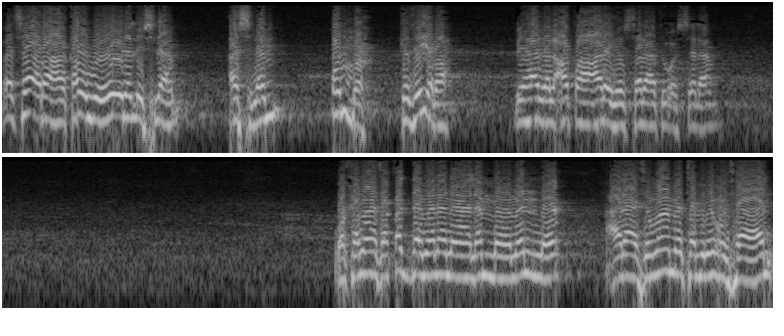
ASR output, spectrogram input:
فسارع قومه إلى الإسلام. أسلم أمة كثيرة بهذا العطاء عليه الصلاة والسلام. وكما تقدم لنا لما من على ثمامة بن أثال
